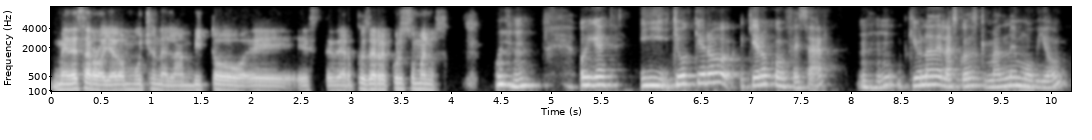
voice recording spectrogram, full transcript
me he desarrollado mucho en el ámbito eh, este, de, pues, de recursos humanos. Oiga, y yo quiero, quiero confesar que una de las cosas que más me movió,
